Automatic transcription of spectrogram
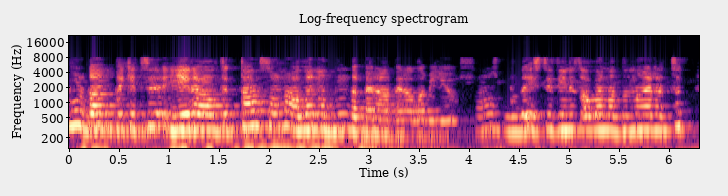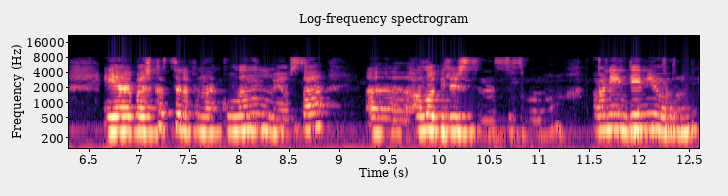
Buradan paketi yeri aldıktan sonra alan adını da beraber alabiliyorsunuz. Burada istediğiniz alan adını aratıp eğer başka tarafından kullanılmıyorsa e, alabilirsiniz siz bunu. Örneğin deniyorum.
